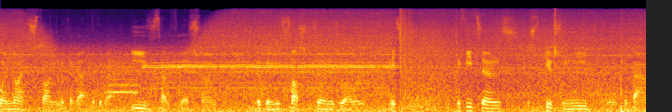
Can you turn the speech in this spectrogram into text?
What a nice stun. Look at that, look at that. Easy type for stun. Look at him, he starts to turn as well. It's, if he turns, just give some lead or kabam.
